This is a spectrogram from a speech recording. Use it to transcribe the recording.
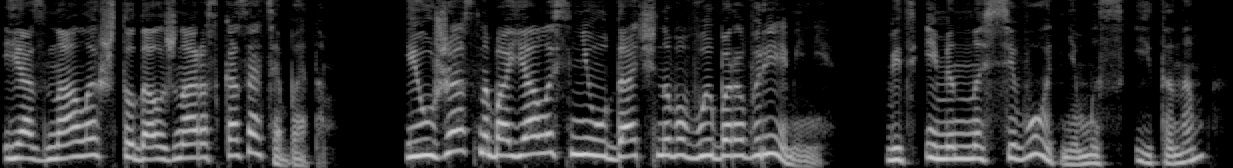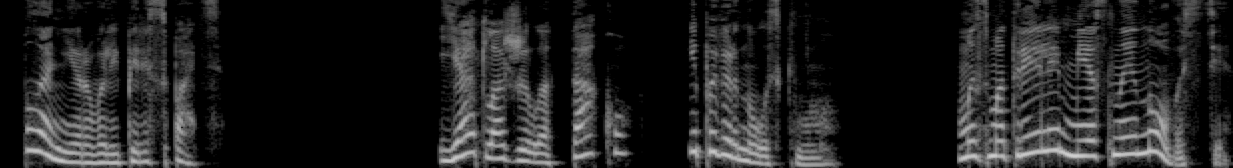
Я знала, что должна рассказать об этом, и ужасно боялась неудачного выбора времени, ведь именно сегодня мы с Итаном — планировали переспать. Я отложила тако и повернулась к нему. Мы смотрели местные новости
